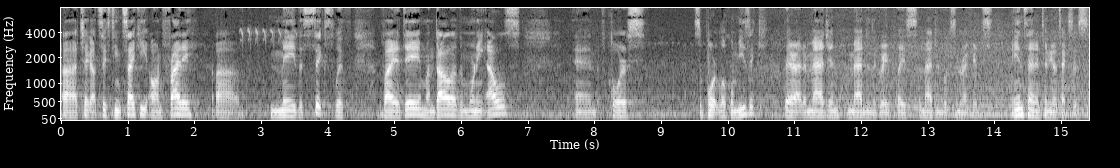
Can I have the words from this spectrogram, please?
Uh, check out 16 Psyche on Friday, uh, May the sixth, with Via Day, Mandala, the Morning Owls, and of course support local music. They're at Imagine. Imagine's a great place. Imagine Books and Records in San Antonio, Texas.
